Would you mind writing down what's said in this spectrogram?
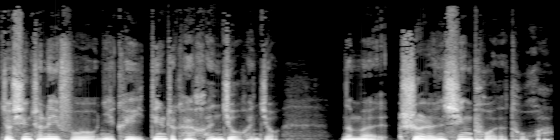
就形成了一幅你可以盯着看很久很久，那么摄人心魄的图画。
